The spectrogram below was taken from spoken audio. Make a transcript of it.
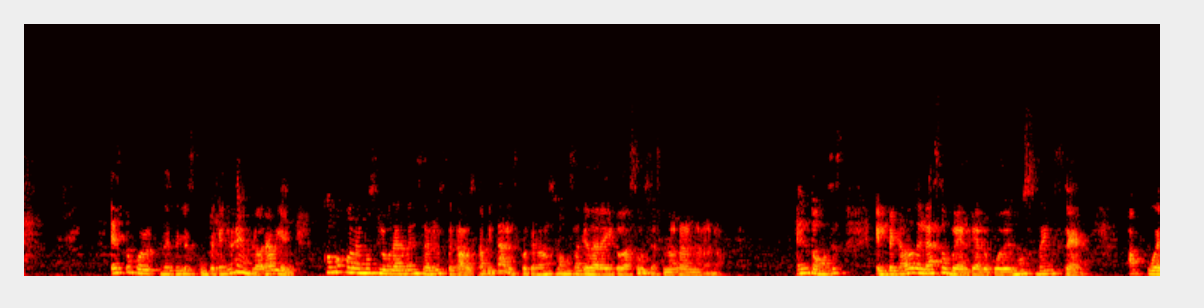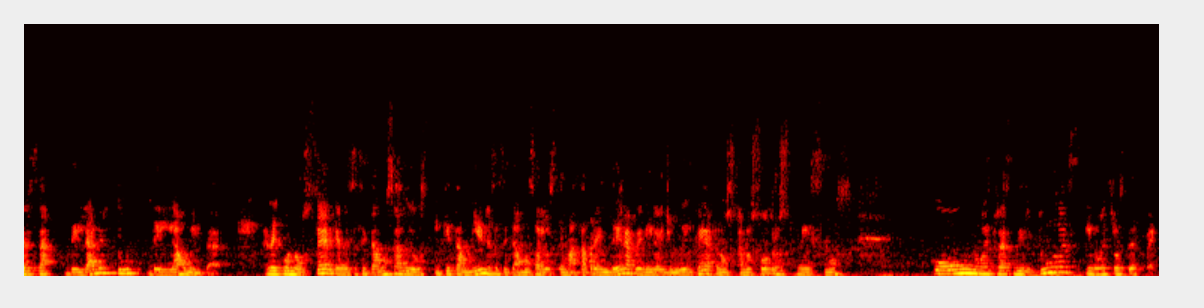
Esto por decirles un pequeño ejemplo. Ahora bien, ¿cómo podemos lograr vencer los pecados capitales? Porque no nos vamos a quedar ahí todas sucias. No, no, no, no, no. Entonces, el pecado de la soberbia lo podemos vencer a fuerza de la virtud de la humildad. Reconocer que necesitamos a Dios y que también necesitamos a los demás. Aprender a pedir ayuda y vernos a nosotros mismos con nuestras virtudes y nuestros defectos.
